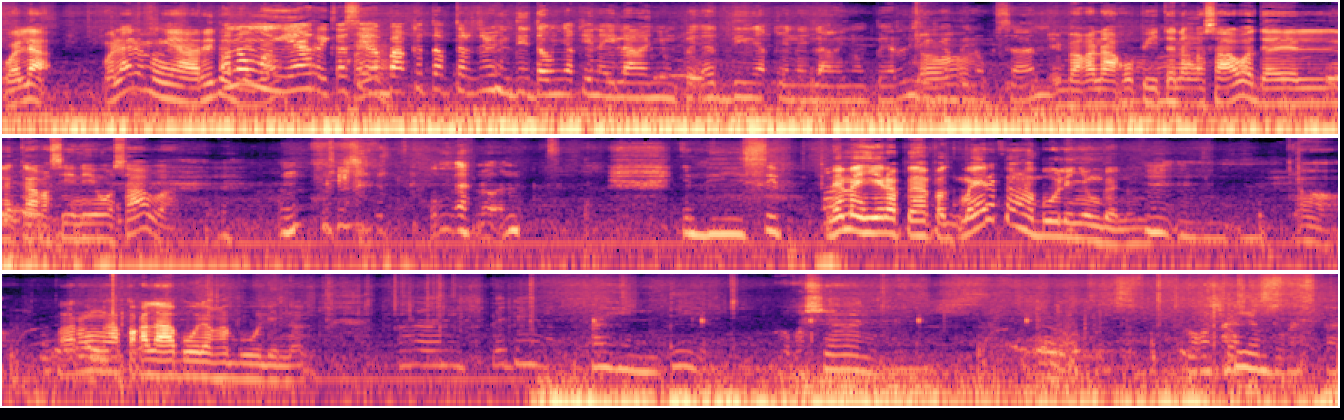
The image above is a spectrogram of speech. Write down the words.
wala. Wala na mangyari doon, anong di ba? mangyari? Kasi Kaya- bakit after two, hindi daw niya kinailangan yung pera, hindi niya kinailangan yung pera, hindi niya Oo. binuksan. Eh, baka nakupitan ng asawa dahil nagkakasino yung asawa. Hmm? Kung ano, inisip pa. Hindi, mahirap na pag, mahirap nang habulin yung ganun. Mm-mm. Oo. Parang napakalabo ng habulin nun. Um, pwede, ay hindi. Bukas yan. Bukas yan. Ay, yung bukas pa.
